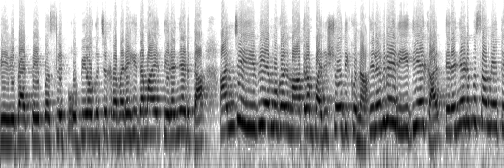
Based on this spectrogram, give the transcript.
V V PAT paper slip ഉപയോഗിച്ച് ക്രമരഹിതമായി തിരഞ്ഞെടുത്ത അഞ്ച് ഇ വി എമ്മുകൾ മാത്രം പരിശോധിക്കുന്ന നിലവിലെ രീതിയേക്കാൾ തിരഞ്ഞെടുപ്പ് സമയത്ത്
